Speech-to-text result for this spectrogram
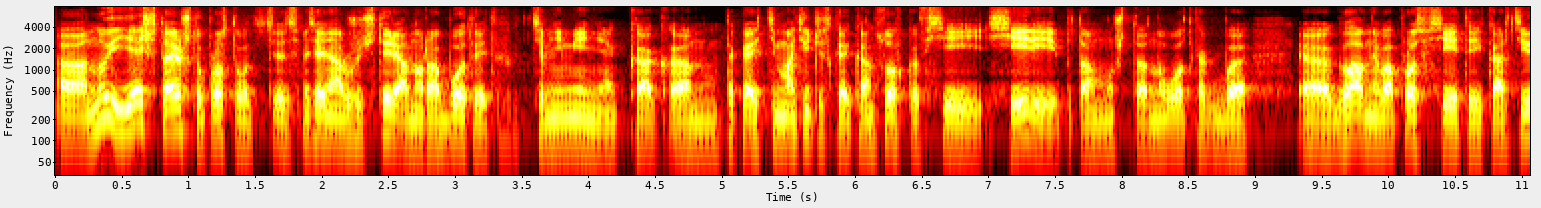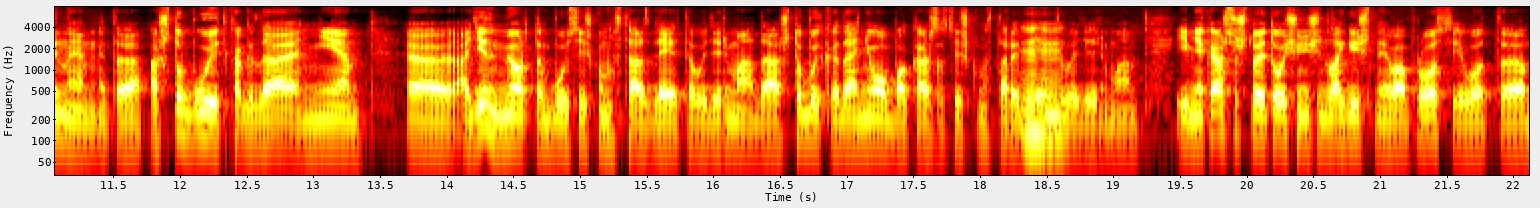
А, ну и я считаю, что просто вот «Смертельное оружие 4», оно работает, тем не менее, как эм, такая тематическая концовка всей серии, потому что, ну вот как бы э, главный вопрос всей этой картины – это а что будет, когда не один мертвым будет слишком стар для этого дерьма, да, что будет, когда они оба окажутся слишком стары для mm-hmm. этого дерьма. И мне кажется, что это очень-очень логичный вопрос, и вот э,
